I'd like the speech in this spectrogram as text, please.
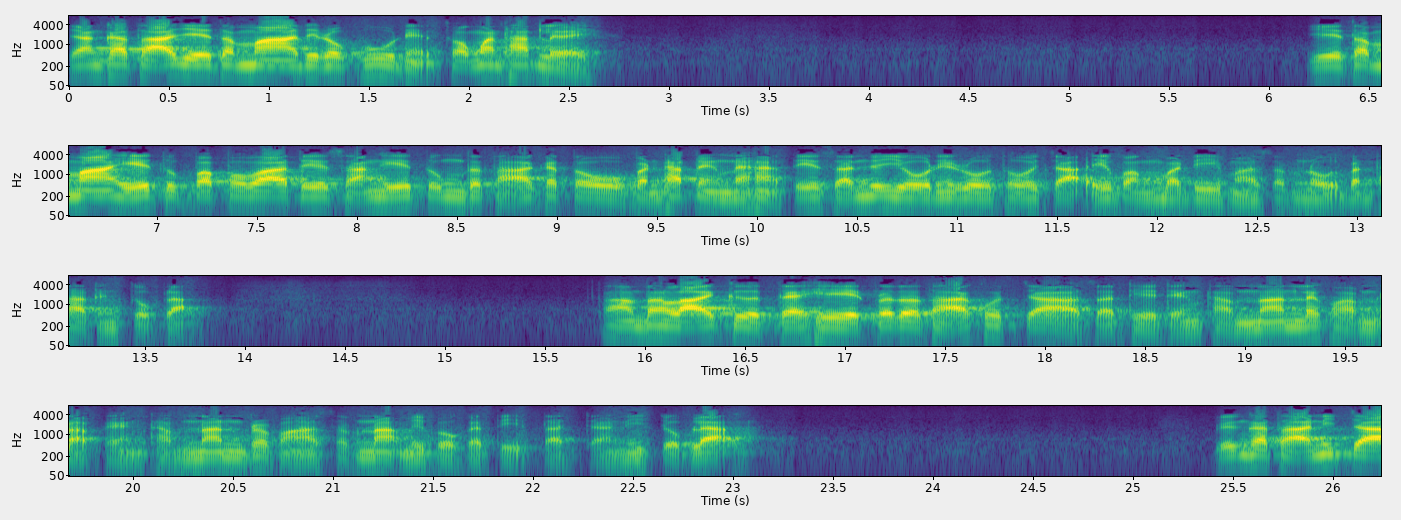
อย่างคาถาเยตมาที่เราพูดเนี่ยสองบรรทัดเลย เยตมาเหตุปปวาเตสังเหตุงตถาคโตบรรทัดหนึ่งนะฮะเตสัญโยนิโรโทจะเอวังบดีมาสมโนบรรทัดหนึ่งจบละ ธรรมทั้งหลายเกิดแต่เหตุพระตถาคตเจ้าสัตเหตุแห่งธรรมนั้น และความดับแห่งธรรมนั้น พระมหาสมณะมีปกติตัดจากนี้จบแล้วเรื่องคาถานิจา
